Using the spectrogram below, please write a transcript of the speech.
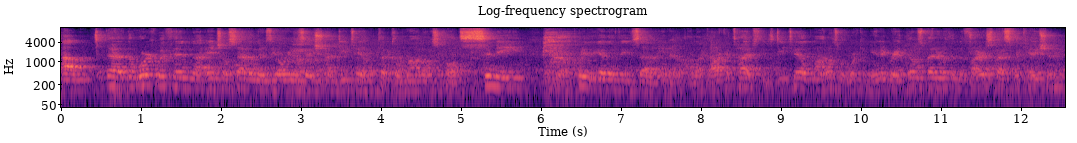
Um, the, the, work within uh, HL7, there's the organization on detailed clinical models called. We're putting together these, uh, you know, like archetypes, these detailed models. We're working to integrate those better within the FHIR specification.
